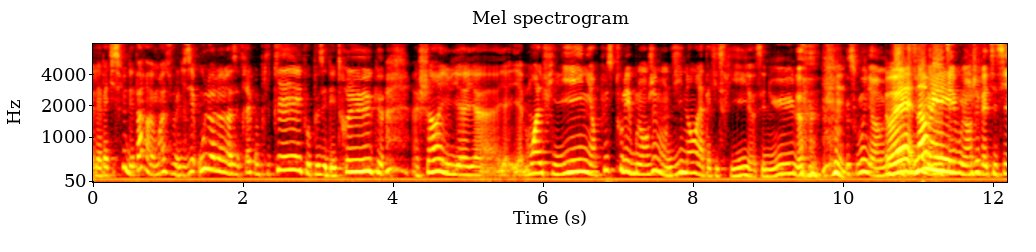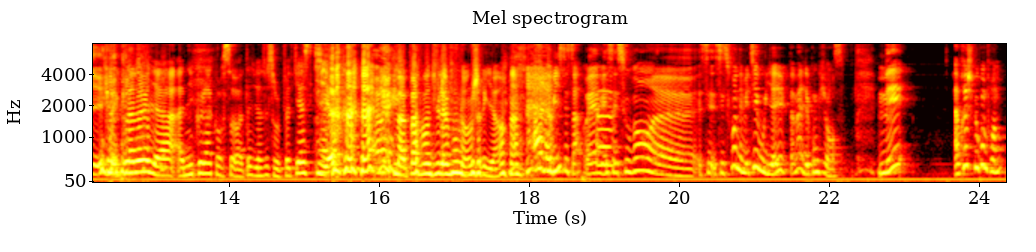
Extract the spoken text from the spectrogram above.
la pâtisserie au départ, euh, moi je me disais, ouh là là là, c'est très compliqué, il faut peser des trucs, machin, il y a, il y a- il y a- il y a moins le feeling. Et en plus, tous les boulangers m'ont dit, non, la pâtisserie, euh, c'est nul. Parce que souvent, il y a un Ouais, non, mais- boulanger-pâtissier. Clin d'œil à, à Nicolas, qu'on sera peut-être bientôt sur le podcast, qui Ouais. euh, ah, ouais. m'a pas vendu la boulangerie. Hein. Ah bah oui, c'est ça. Ouais, mais c'est souvent, euh, c'est souvent des métiers où il y a eu pas mal de concurrence. Mais après, je peux comprendre.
